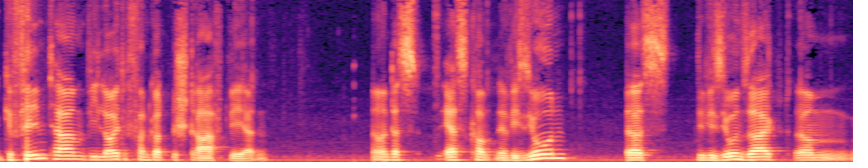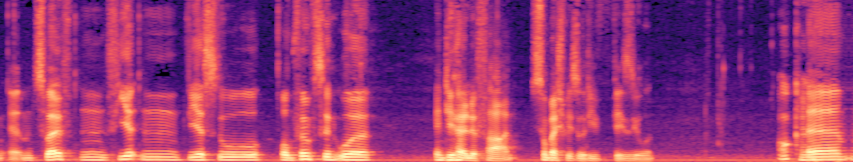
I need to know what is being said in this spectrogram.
gefilmt haben, wie Leute von Gott bestraft werden. Und das erst kommt eine Vision, dass die Vision sagt, ähm, am 12.04. wirst du um 15 Uhr in die Hölle fahren. Zum Beispiel so die Vision. Okay. Ähm,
